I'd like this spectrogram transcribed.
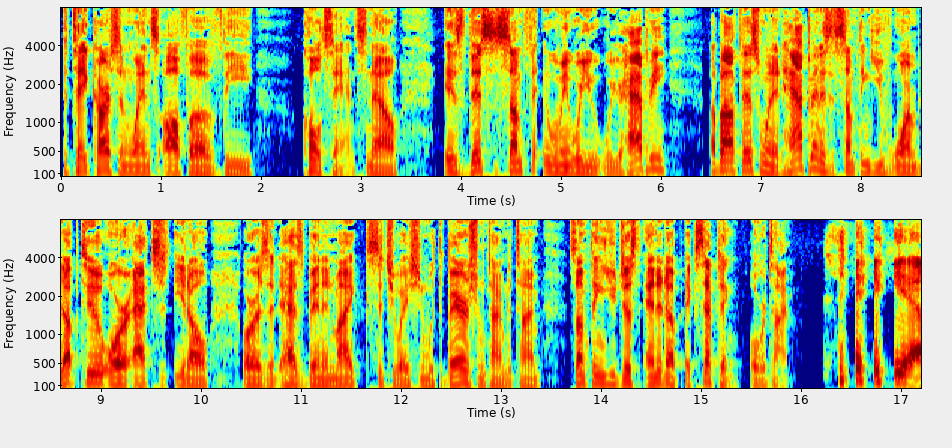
to take Carson Wentz off of the Colts hands. Now, is this something? I mean, were you were you happy about this when it happened? Is it something you've warmed up to, or at you know, or as it has been in my situation with the Bears from time to time, something you just ended up accepting over time? yeah,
